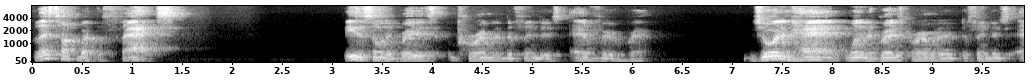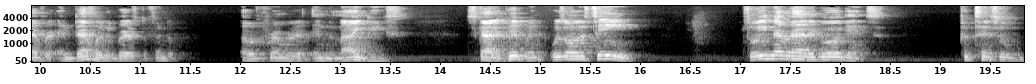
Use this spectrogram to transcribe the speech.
But let's talk about the facts. These are some of the greatest perimeter defenders ever, bruh. Jordan had one of the greatest perimeter defenders ever, and definitely the greatest defender of perimeter in the 90s. Scottie Pippen was on his team. So he never had to go against potential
